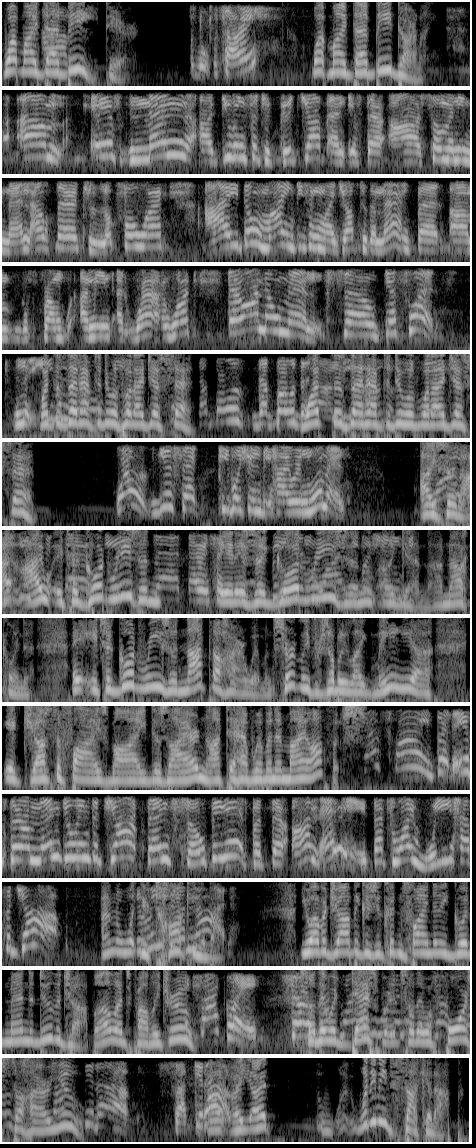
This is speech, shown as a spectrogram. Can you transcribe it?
What might that be, dear? Sorry? What might that be, darling? Um, if men are doing such a good job and if there are so many men out there to look for work, I don't mind giving my job to the men. But um, from, I mean, at where I work, there are no men. So guess what? What does that have to do with what I just said? Double, double the, What um, does the that have to do with what I just said? Well, you said people shouldn't be hiring women. I said, I, I, it's a good reason. said there is a It is a good good reason reason. Again, I'm not going to. It's a good reason not to hire women. Certainly for somebody like me, uh, it justifies my desire not to have women in my office. That's fine, but if there are men doing the job, then so be it. But there aren't any. That's why we have a job. I don't know what Believe you're talking about. You have a job because you couldn't find any good men to do the job. Well, that's probably true. Exactly. So, So they were desperate, so they were forced to hire you. Suck it up. Suck it up. I, I, what do you mean suck it up?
